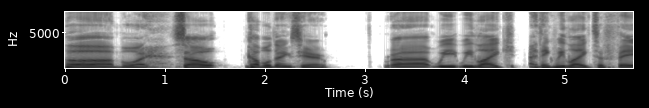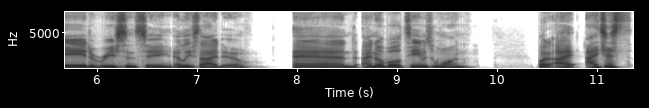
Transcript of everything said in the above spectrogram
Oh boy. So a couple things here. Uh, we we like I think we like to fade recency. At least I do. And I know both teams won, but I I just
